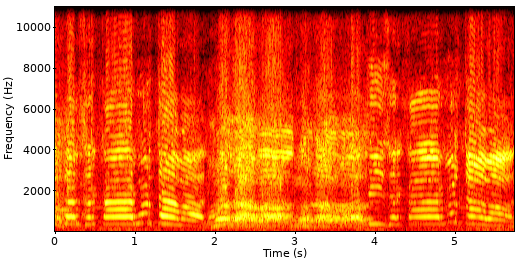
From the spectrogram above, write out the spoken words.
ਕੇਂਦਰ ਸਰਕਾਰ ਮੁਰਦਾਬਾਦ। ਮੁਰਦਾਬਾਦ ਮੁਰਦਾਬਾਦ। ਮੋਦੀ ਸਰਕਾਰ ਮੁਰਦਾਬਾਦ।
